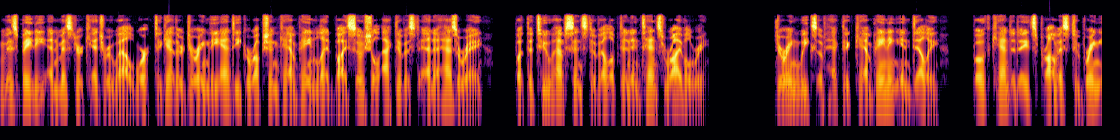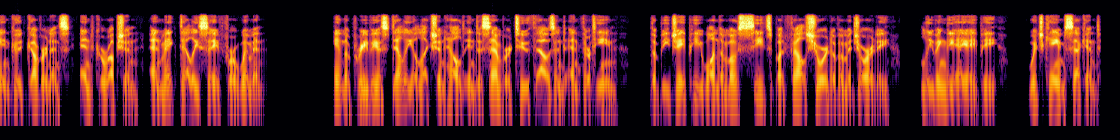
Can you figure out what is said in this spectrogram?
Ms. Bedi and Mr. Kejriwal worked together during the anti-corruption campaign led by social activist Anna Hazare, but the two have since developed an intense rivalry. During weeks of hectic campaigning in Delhi, both candidates promised to bring in good governance, end corruption, and make Delhi safe for women. In the previous Delhi election held in December 2013, the BJP won the most seats but fell short of a majority, leaving the AAP, which came second,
